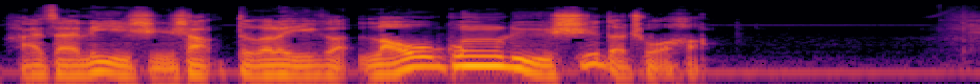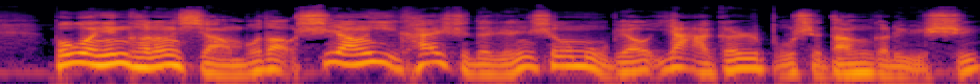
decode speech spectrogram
还在历史上得了一个“劳工律师”的绰号。不过您可能想不到，施阳一开始的人生目标压根儿不是当个律师。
